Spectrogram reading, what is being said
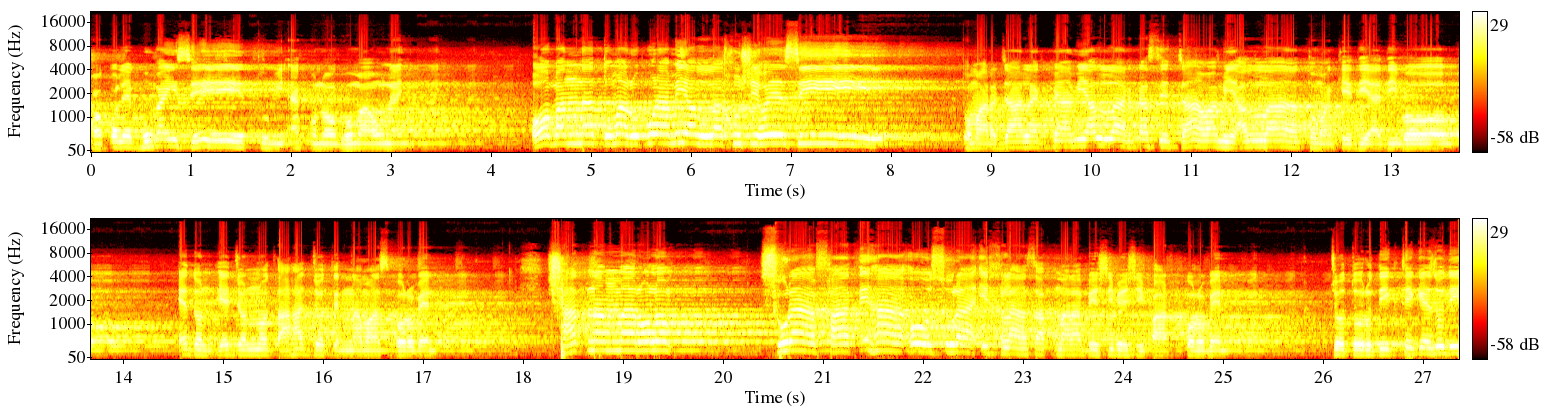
সকলে ঘুমাইছে, তুমি এখনও ঘুমাও নাই। ও বান্দা, তোমার উপর আমি আল্লাহ খুশি হয়েছি। তোমার যা লাগবে আমি আল্লাহর কাছে চাও, আমি আল্লাহ তোমাকে দিয়া দিব। এদন এজন্য তাহাজ্জতের নামাজ পড়বেন। সাত নাম্বার হলো সুরা ফাতেহা ও সুরা ইখলাস আপনারা বেশি বেশি পাঠ করবেন। চতুর্দিক থেকে যদি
